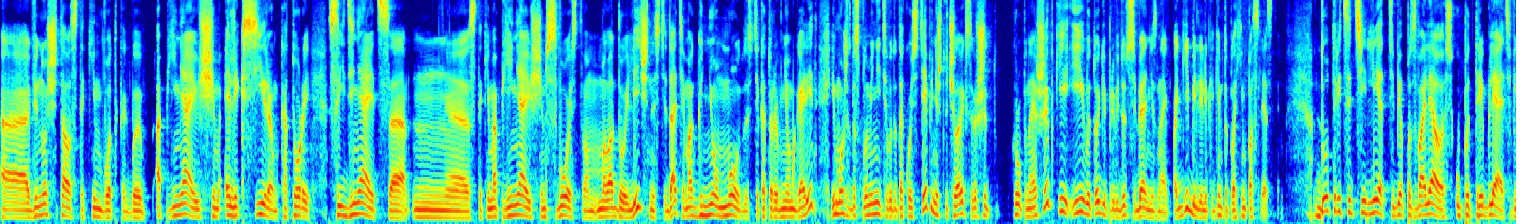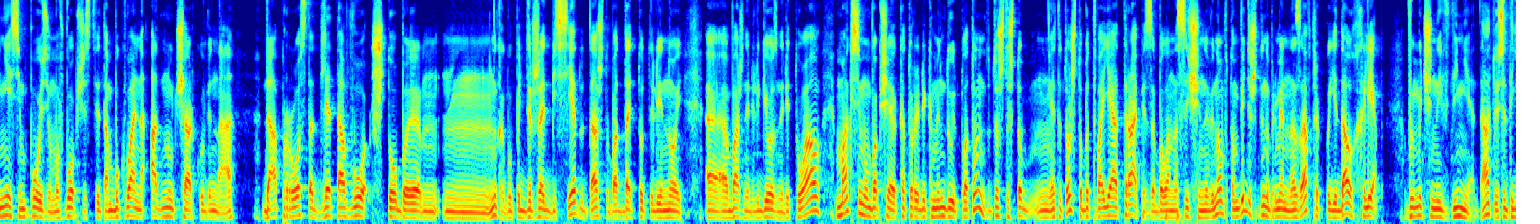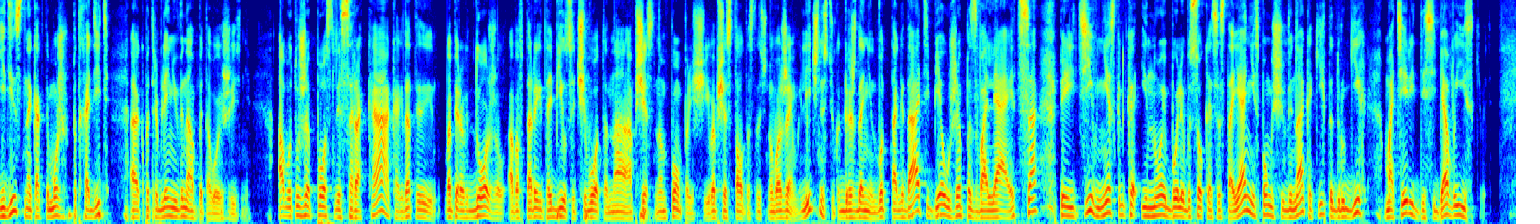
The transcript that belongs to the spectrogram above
э, вино считалось таким вот как бы опьяняющим эликсиром, который соединяется э, с таким опьяняющим свойством молодой личности, да, тем огнем молодости, который в нем горит, и может воспламенить его до такой степени, что человек совершит крупные ошибки и в итоге приведет себя, не знаю, к погибели или каким-то плохим последствиям. До 30 лет тебе позволялось употреблять вне симпозиумов в обществе там буквально одну чарку вина – да, просто для того, чтобы, ну, как бы поддержать беседу, да, чтобы отдать тот или иной э, важный религиозный ритуал. Максимум вообще, который рекомендует Платон, это то, что, чтобы, это то, чтобы твоя трапеза была насыщена вином в том виде, что ты, например, на завтрак поедал хлеб вымоченный в вине, да, то есть это единственное, как ты можешь подходить э, к потреблению вина в бытовой жизни. А вот уже после 40, когда ты, во-первых, дожил, а во-вторых, добился чего-то на общественном поприще и вообще стал достаточно уважаемой личностью, как гражданин, вот тогда тебе уже позволяется перейти в несколько иное, более высокое состояние и с помощью вина каких-то других материй для себя выискивать.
